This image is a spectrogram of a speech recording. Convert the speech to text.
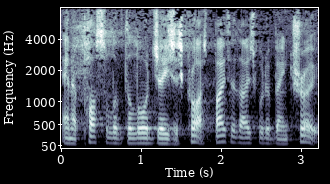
an apostle of the Lord Jesus Christ. Both of those would have been true.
